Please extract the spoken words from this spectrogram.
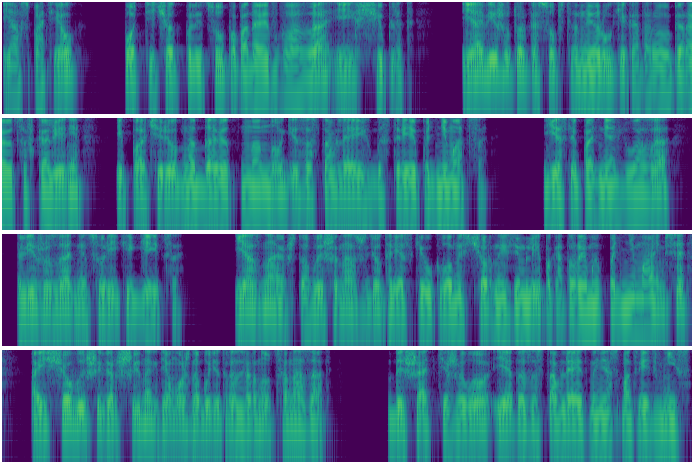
Я вспотел, пот течет по лицу, попадает в глаза и их щиплет. Я вижу только собственные руки, которые упираются в колени и поочередно давят на ноги, заставляя их быстрее подниматься. Если поднять глаза, вижу задницу Рики Гейтса. Я знаю, что выше нас ждет резкий уклон из черной земли, по которой мы поднимаемся, а еще выше вершина, где можно будет развернуться назад. Дышать тяжело, и это заставляет меня смотреть вниз,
